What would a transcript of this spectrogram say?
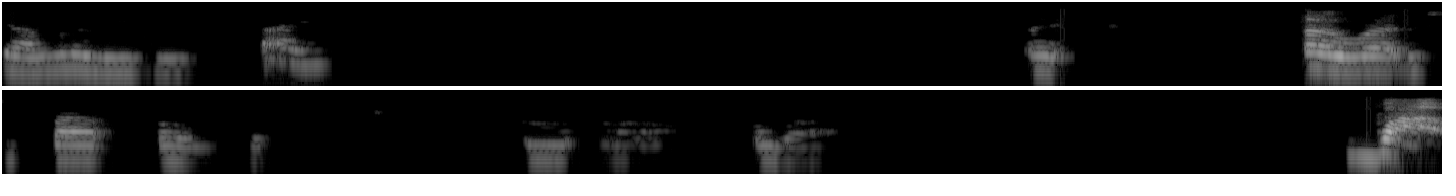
Yeah, I'm gonna leave you. Bye. Wait. Oh, right, this is bad. Oh, okay. oh, oh, oh, wow. Wow!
